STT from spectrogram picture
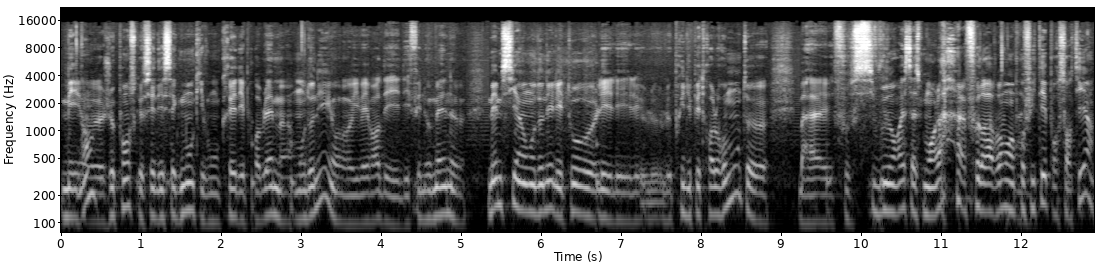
mais euh, je pense que c'est des segments qui vont créer des problèmes à un moment donné. Euh, il va y avoir des, phénomènes même si à un moment donné les taux, les, le, prix du pétrole remonte, bah, faut, si vous en restez à ce moment-là, il faudra vraiment en profiter pour sortir.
